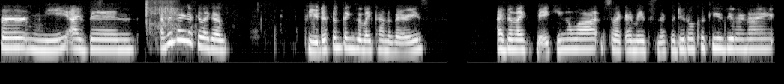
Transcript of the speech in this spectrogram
For me, I've been I've been doing I feel like a few different things that like kind of varies. I've been like baking a lot. So like I made snickerdoodle cookies the other night.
